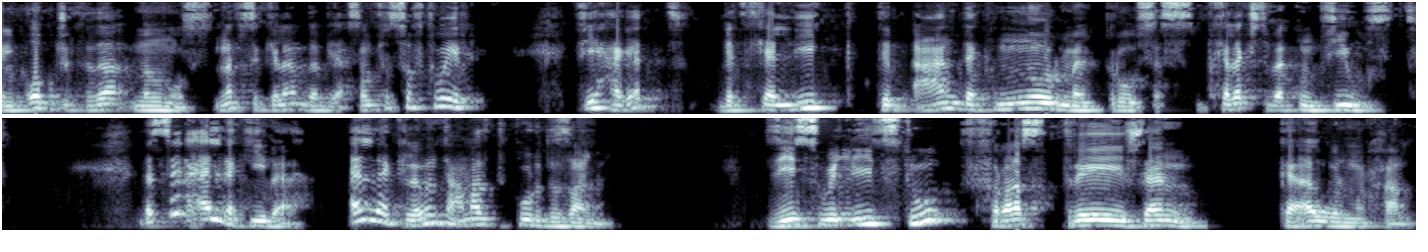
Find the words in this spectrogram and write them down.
ال object ده من النص. نفس الكلام ده بيحصل في ال software. في حاجات بتخليك تبقى عندك normal process ما بتخليكش تبقى confused بس أنا قال لك إيه بقى؟ قال لك لو أنت عملت poor design this will lead to frustration كأول مرحلة.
